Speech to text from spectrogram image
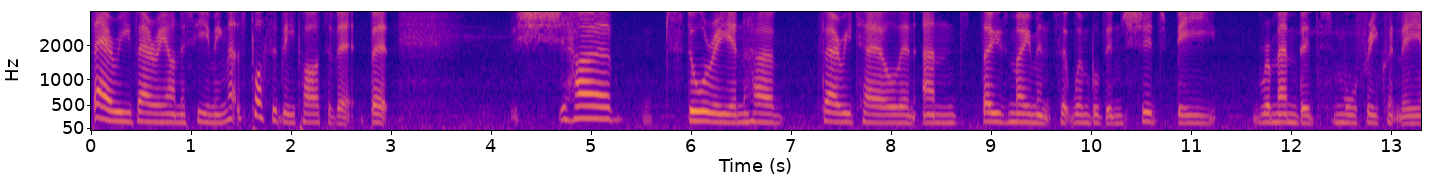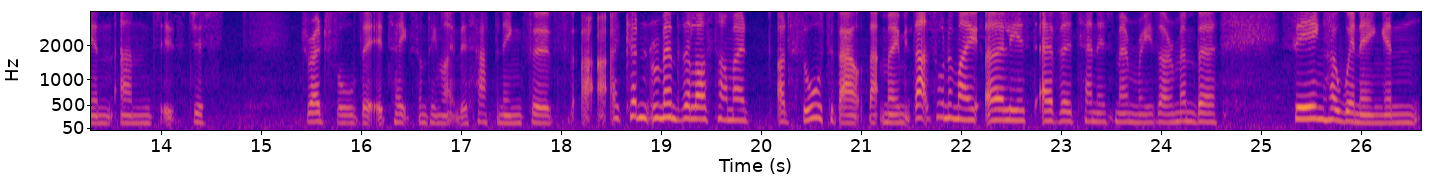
very, very unassuming. That's possibly part of it. But sh- her story and her fairy tale and, and those moments at Wimbledon should be remembered more frequently. And, and it's just dreadful that it takes something like this happening. For, for I, I couldn't remember the last time I'd I'd thought about that moment. That's one of my earliest ever tennis memories. I remember seeing her winning and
